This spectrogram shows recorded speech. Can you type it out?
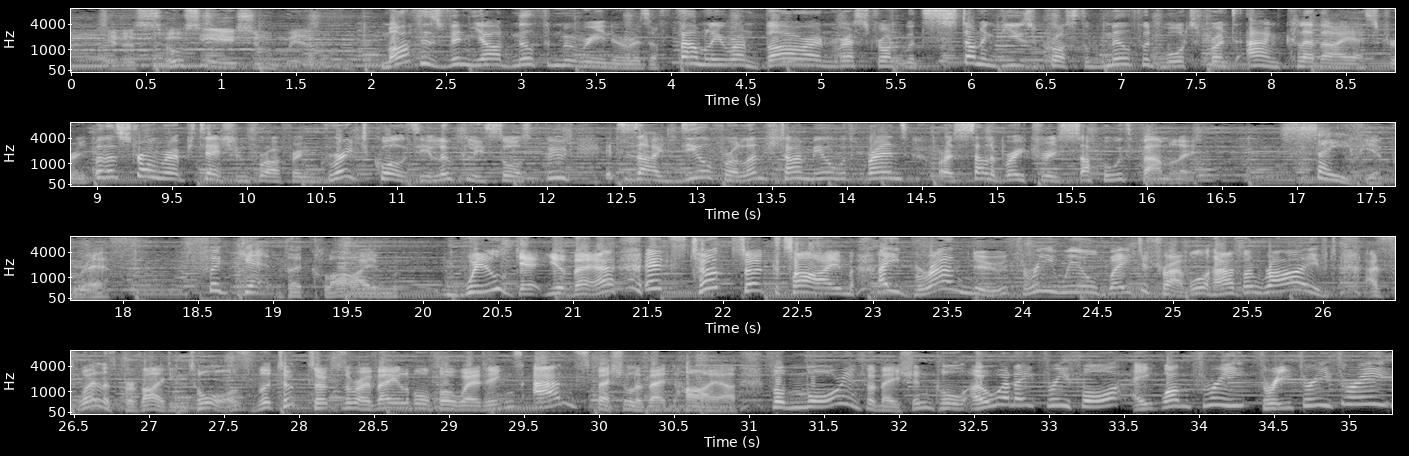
in association with Martha's Vineyard Milford Marina is a family run bar and restaurant with stunning views across the Milford waterfront and Cleddau estuary. With a strong reputation for offering great quality locally sourced food, it is ideal for a lunchtime meal with friends or a celebratory supper with family. Save your breath. Forget the climb. We'll get you there. It's Tuk Tuk time. A brand new three wheeled way to travel has arrived. As well as providing tours, the Tuk Tuks are available for weddings and special event hire. For more information, call 01834 813 333.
